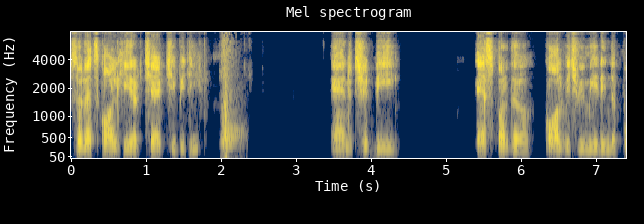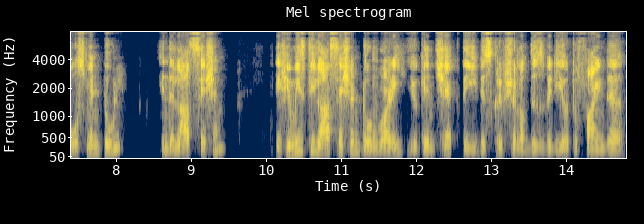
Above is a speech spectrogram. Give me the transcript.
So let's call here ChatGPT and it should be as per the call which we made in the Postman tool in the last session. If you missed the last session, don't worry. You can check the description of this video to find the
